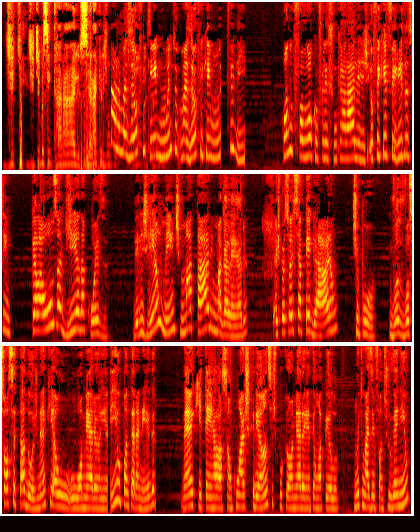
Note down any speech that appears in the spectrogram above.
De, que- de tipo assim, caralho, será que eles vão. Cara, mas eu Não, fiquei muito, mas eu fiquei muito feliz. Quando falou que eu falei assim, caralho, eu fiquei feliz assim pela ousadia da coisa. Deles realmente matarem uma galera. As pessoas se apegaram, tipo, vou, vou só citar dois, né, que é o, o Homem-Aranha e o Pantera Negra, né, que tem relação com as crianças, porque o Homem-Aranha tem um apelo muito mais infanto-juvenil.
